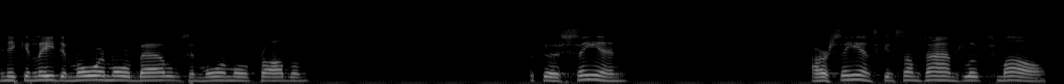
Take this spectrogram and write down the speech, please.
And it can lead to more and more battles and more and more problems. Because sin, our sins can sometimes look small.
